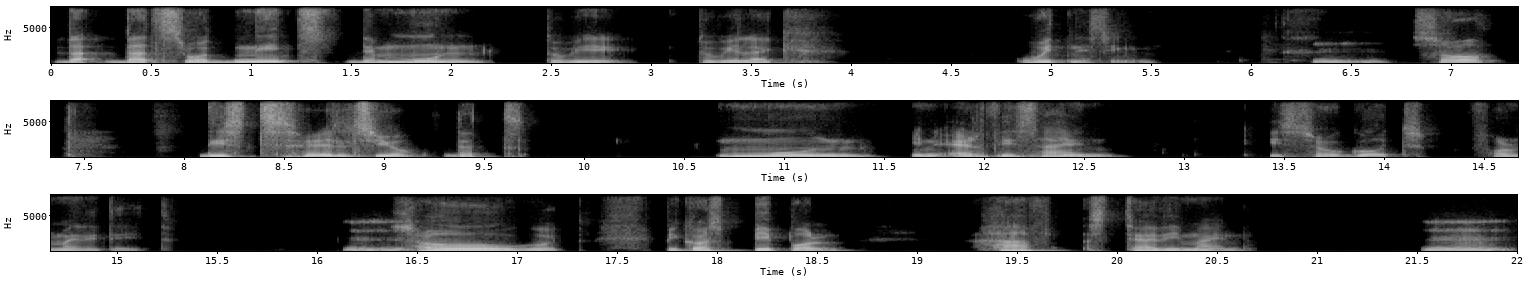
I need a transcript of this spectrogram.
that that's what needs the moon to be to be like witnessing Mhm. so this tells you that moon in earthy sign is so good for meditate Mhm. so good because people have steady mind Mm.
